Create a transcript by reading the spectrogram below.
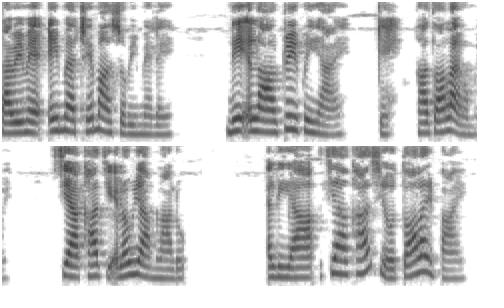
ဒါပေမဲ့အိမ်မက်ထဲမှာဆိုပေမဲ့လည်းနေအလာတွေ့ခွင့်ရတယ်။ကဲငါသွားလိုက်အောင်မယ်။ဆရာခါကြီးအလုပ်ရမလားလို့။အလီကဆရာခါကြီးကိုသွားလိုက်ပိုင်း။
